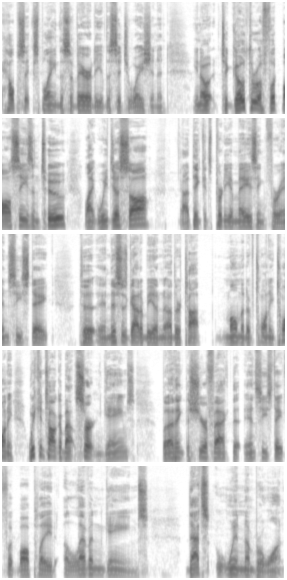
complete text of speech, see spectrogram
helps explain the severity of the situation and you know to go through a football season two like we just saw, I think it's pretty amazing for NC State to and this has got to be another top moment of 2020. We can talk about certain games, but I think the sheer fact that NC State football played 11 games, that's win number one.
